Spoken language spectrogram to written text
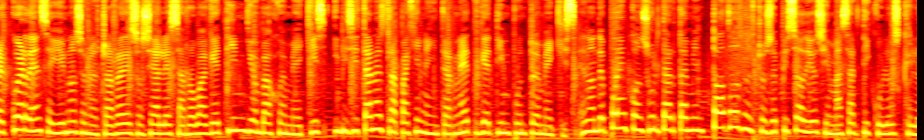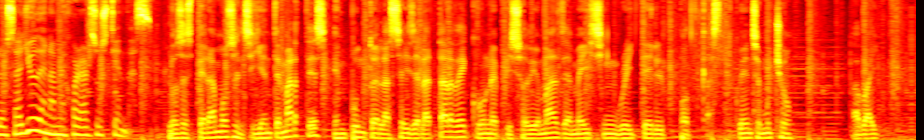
Recuerden seguirnos en nuestras redes sociales arroba getin-mx y visitar nuestra página de internet getin.mx, en donde pueden consultar también todos nuestros episodios y más artículos que los ayuden a mejorar sus tiendas. Los esperamos el siguiente martes en punto de las 6 de la tarde con un episodio más de Amazing Retail Podcast. Cuídense mucho. Bye bye.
